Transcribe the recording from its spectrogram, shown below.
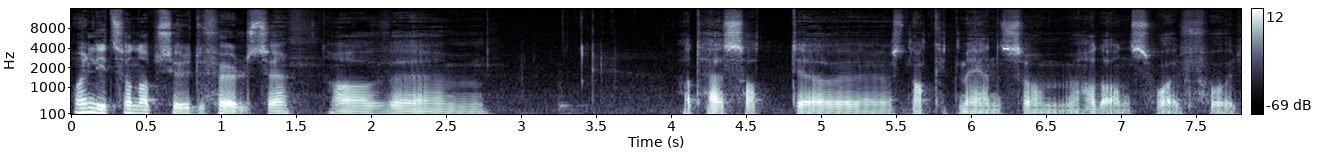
Og en litt sånn absurd følelse av eh, at her satt jeg og snakket med en som hadde ansvar for,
